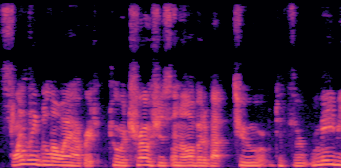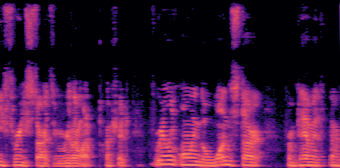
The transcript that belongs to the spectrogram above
slightly below average to atrocious in all but about two to maybe three starts if you really want to push it. Really, only the one start from Pimit- uh,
